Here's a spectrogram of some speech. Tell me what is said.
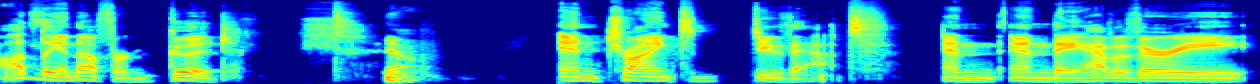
oddly enough are good. Yeah. And trying to do that. And and they have a very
